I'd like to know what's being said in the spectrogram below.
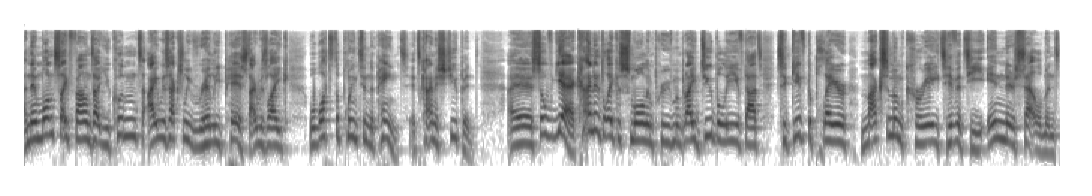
And then once I found out you couldn't, I was actually really pissed. I was like, well, what's the point in the paint? It's kind of stupid. Uh, so yeah, kind of like a small improvement, but I do believe that to give the player maximum creativity in their settlement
